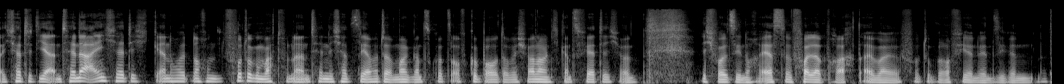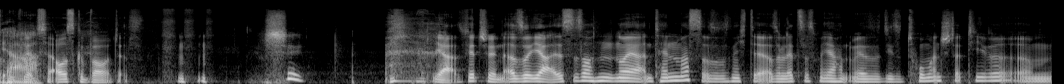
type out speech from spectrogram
Ich hatte die Antenne, eigentlich hätte ich gerne heute noch ein Foto gemacht von der Antenne. Ich hatte sie ja heute mal ganz kurz aufgebaut, aber ich war noch nicht ganz fertig und ich wollte sie noch erst in voller Pracht einmal fotografieren, wenn sie dann komplett ja. ausgebaut ist. Schön. Ja, es wird schön. Also ja, es ist auch ein neuer Antennenmast. Also ist nicht der, also letztes Jahr hatten wir diese Thomann-Stative. Ähm,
